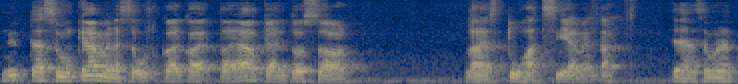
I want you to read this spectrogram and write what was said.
nyt tässä mun kämmenessä uskokaa tai älkää, niin tossa on lähes tuhat siementä. Tehdään semmoinen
